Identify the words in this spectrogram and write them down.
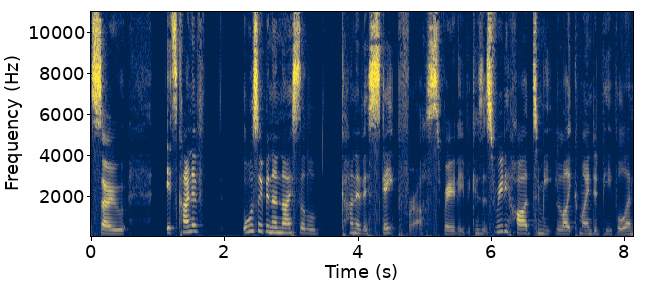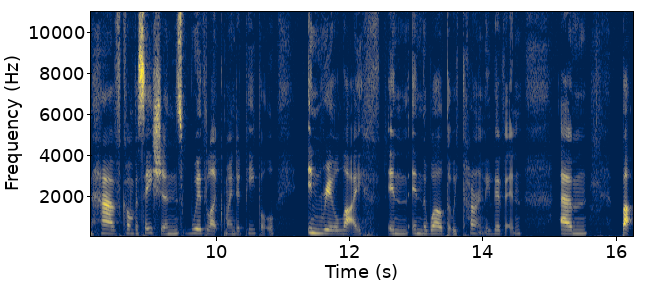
so it's kind of also been a nice little kind of escape for us, really, because it's really hard to meet like minded people and have conversations with like minded people in real life in, in the world that we currently live in. Um, but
